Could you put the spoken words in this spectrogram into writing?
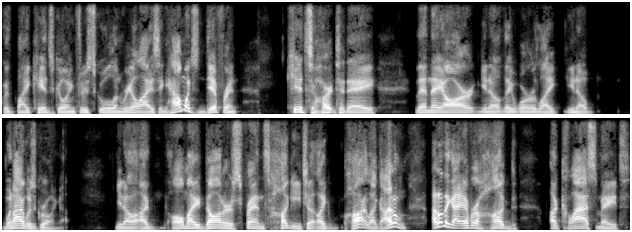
with my kids going through school and realizing how much different kids are today than they are, you know, they were like, you know, when I was growing up. You know, I all my daughter's friends hug each other like hug, like I don't I don't think I ever hugged a classmate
